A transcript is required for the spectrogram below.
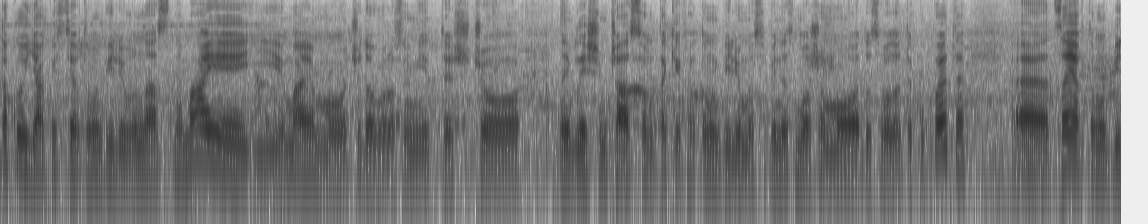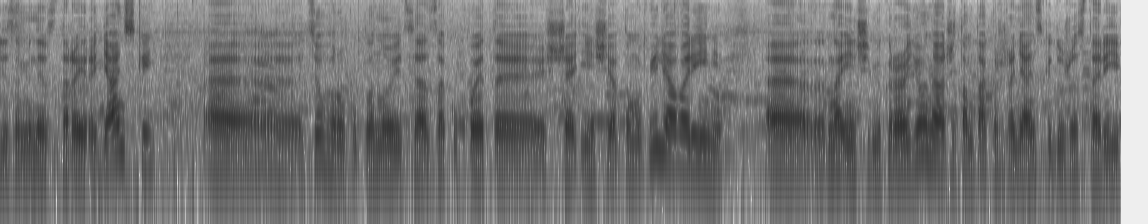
Такої якості автомобілів у нас немає, і маємо чудово розуміти, що найближчим часом таких автомобілів ми собі не зможемо дозволити купити. Цей автомобіль замінив старий радянський. Е, Цього року планується закупити ще інші автомобілі аварійні е, на інші мікрорайони, адже там також радянські дуже старі.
